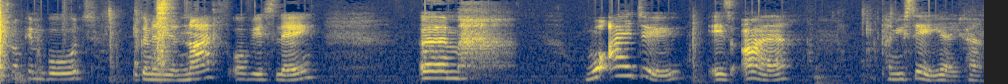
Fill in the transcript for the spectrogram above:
chopping board. You're going to need a knife, obviously. Um, what I do is I, can you see? Yeah, you can.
